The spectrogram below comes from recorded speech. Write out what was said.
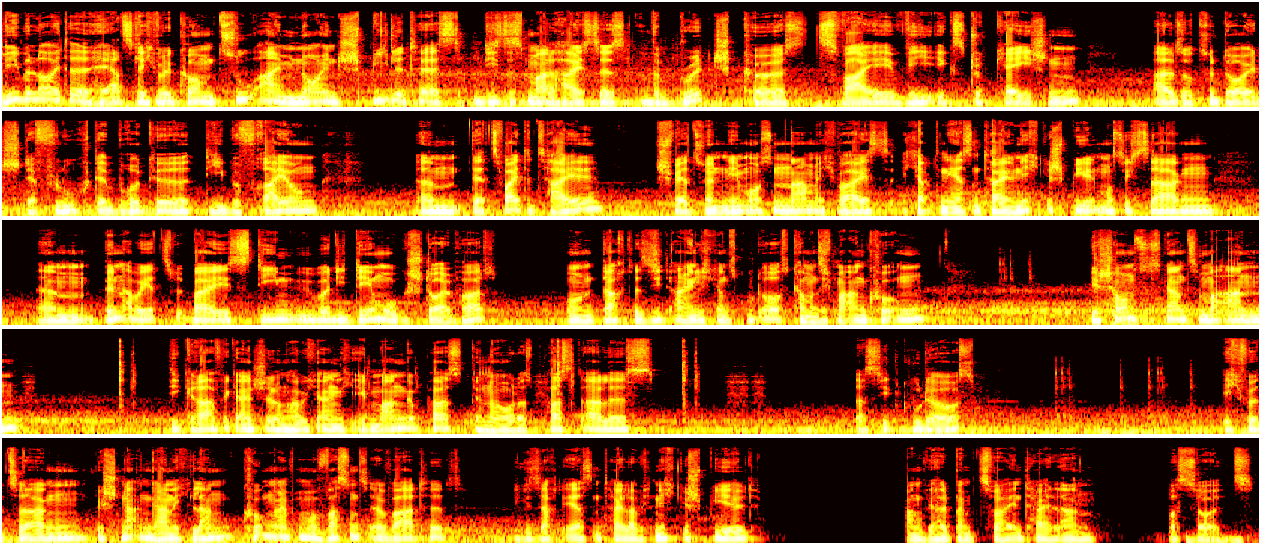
Liebe Leute, herzlich willkommen zu einem neuen Spieletest. Dieses Mal heißt es The Bridge Curse 2 wie Extrication, also zu Deutsch der Fluch der Brücke, die Befreiung. Ähm, der zweite Teil, schwer zu entnehmen aus dem Namen, ich weiß, ich habe den ersten Teil nicht gespielt, muss ich sagen. Ähm, bin aber jetzt bei Steam über die Demo gestolpert und dachte, sieht eigentlich ganz gut aus, kann man sich mal angucken. Wir schauen uns das Ganze mal an. Die Grafikeinstellung habe ich eigentlich eben angepasst. Genau, das passt alles. Das sieht gut aus. Ich würde sagen, wir schnacken gar nicht lang. Gucken einfach mal, was uns erwartet. Wie gesagt, ersten Teil habe ich nicht gespielt. Fangen wir halt beim zweiten Teil an. Was soll's.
